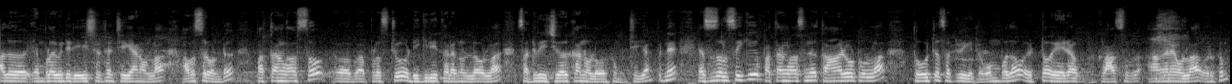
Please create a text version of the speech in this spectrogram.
അത് എംപ്ലോയ്മെന്റ് രജിസ്ട്രേഷൻ ചെയ്യാനുള്ള അവസരമുണ്ട്. പത്താം ക്ലാസ്സോ പ്ലസ് ടു ഡിഗ്രി തലങ്ങളിലുള്ള സർട്ടിഫിക്കറ്റ് ചേർക്കാനുള്ളവർക്കും ചെയ്യാം. പിന്നെ എസ് എസ് എൽ സിക്ക് പത്താം ക്ലാസ്സിന് താഴോട്ടുള്ള തോറ്റ സർട്ടിഫിക്കറ്റ് ഒമ്പതോ എട്ടോ ഏഴോ ക്ലാസ് അങ്ങനെയുള്ളവർക്കും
